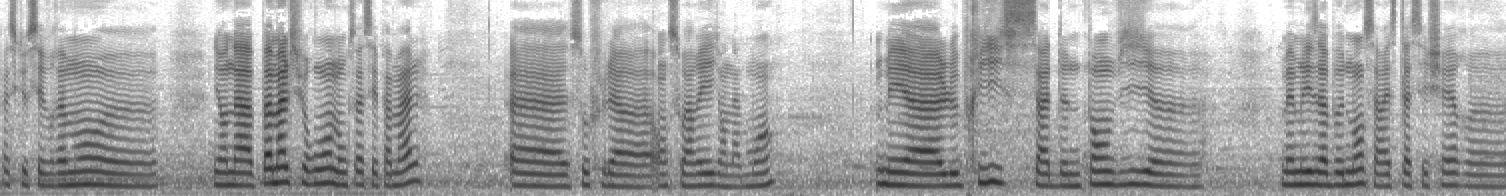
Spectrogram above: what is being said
Parce que c'est vraiment. euh, Il y en a pas mal sur Rouen, donc ça c'est pas mal. Euh, sauf là, en soirée, il y en a moins. Mais euh, le prix, ça donne pas envie. euh, Même les abonnements, ça reste assez cher. euh,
